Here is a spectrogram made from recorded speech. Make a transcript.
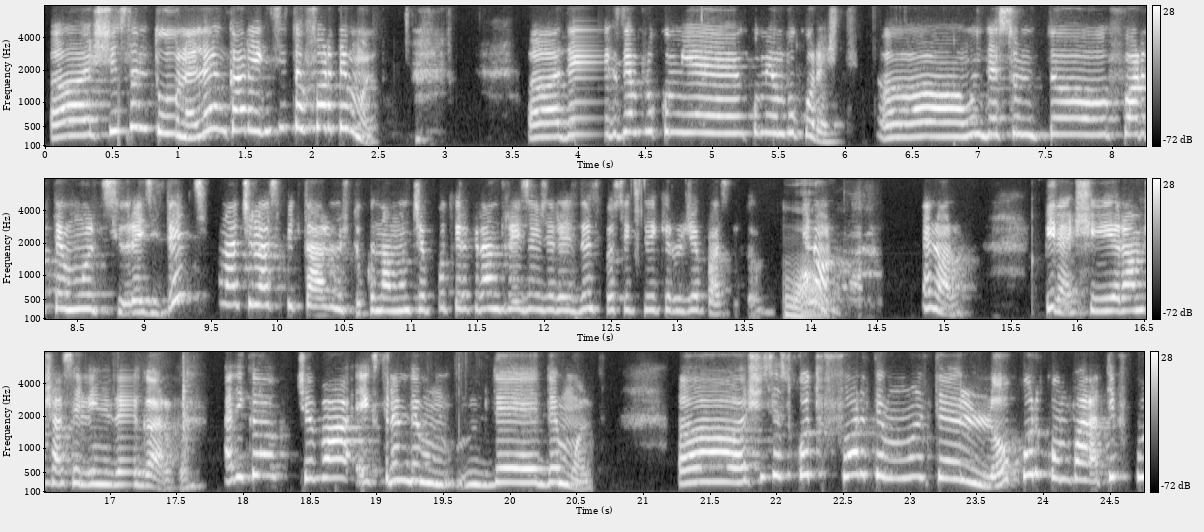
Uh, și sunt unele în care există foarte mult. Uh, de exemplu, cum e, cum e în București, uh, unde sunt uh, foarte mulți rezidenți în același spital. Nu știu, când am început, cred că eram 30 de rezidenți pe o secție de chirurgie plastică. Wow. Enorm. Enorm. Bine, și eram șase linii de gardă. Adică ceva extrem de, de, de mult. Uh, și se scot foarte multe locuri comparativ cu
